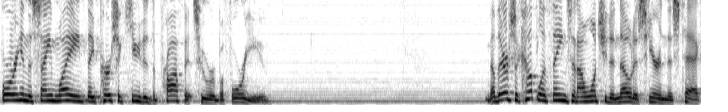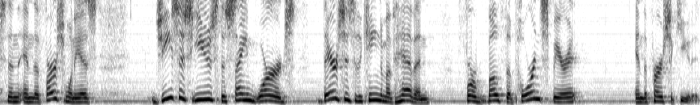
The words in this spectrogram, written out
For in the same way they persecuted the prophets who were before you. Now, there's a couple of things that I want you to notice here in this text. And, and the first one is Jesus used the same words, theirs is the kingdom of heaven, for both the poor in spirit and the persecuted.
